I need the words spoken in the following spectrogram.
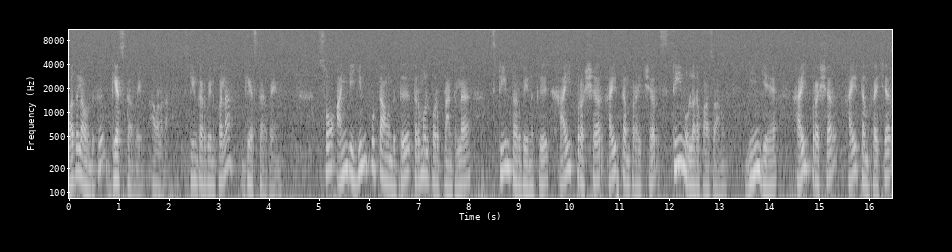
பதிலாக வந்துட்டு கேஸ் டர்பைன் அவ்வளோதான் ஸ்டீம் டர்பைனுக்கு பதிலாக கேஸ் டர்பைன் ஸோ அங்கே இன்புட்டாக வந்துட்டு தெர்மல் பவர் பிளான்ட்டில் ஸ்டீம் டர்பைனுக்கு high pressure high temperature steam உள்ளர பாஸ் ஆகும். இங்கே high pressure high temperature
